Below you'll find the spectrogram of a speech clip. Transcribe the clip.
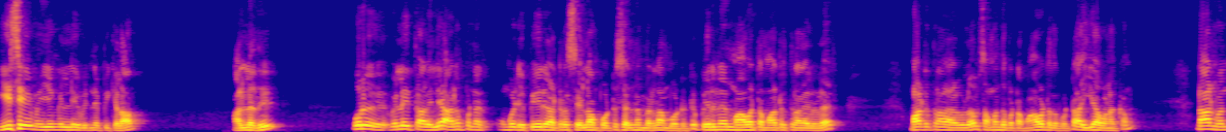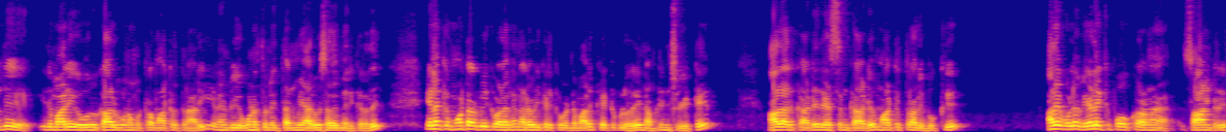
இசேவை மையங்களிலே விண்ணப்பிக்கலாம். அல்லது ஒரு வெள்ளைத்தாளிலே அனுப்புனர் உங்களுடைய பேர் அட்ரஸ் எல்லாம் போட்டு செல் நம்பர்லாம் போட்டுட்டு பெருநர் மாவட்ட மாற்றுத்திறனாளி அலுவலர் மாற்றுத்திறனாளி அலுவலகம் சம்மந்தப்பட்ட மாவட்டத்தை போட்டு ஐயா வணக்கம். நான் வந்து இது மாதிரி ஒரு கால் ஊனமுற்ற மாற்றுத்திறனாளி. என்னுடைய ஊனத்துணை தன்மை அறுபது சதவீதம் இருக்கிறது. எனக்கு மோட்டார் பைக் வழங்க நடவடிக்கை எடுக்க வேண்டுமாறு கேட்டுக்கொள்கிறேன் அப்படின்னு சொல்லிட்டு ஆதார் கார்டு ரேஷன் கார்டு மாற்றுத்திறனாளி புக்கு அதே போல் வேலைக்கு போக்கான சான்று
